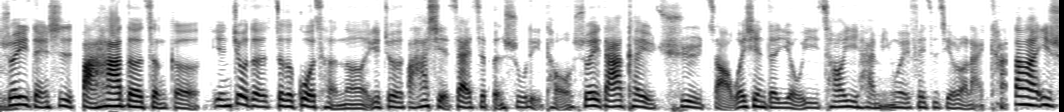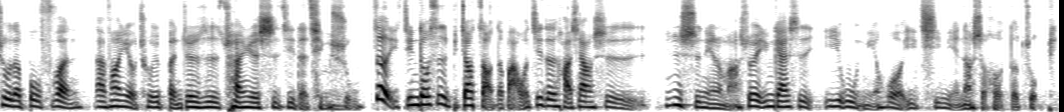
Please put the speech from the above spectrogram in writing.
所以等于是把他的整个研究的这个过程呢，也就把它写在这本书里头，所以大家可以去找危险的友谊，超译海明威废之结罗来看。当然，艺术的部分，南方有出一本，就是穿越世纪的情书，这已经都是比较早的吧？我记得好像是因为十年了嘛，所以应该是一五年或一七年那时候的作品。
